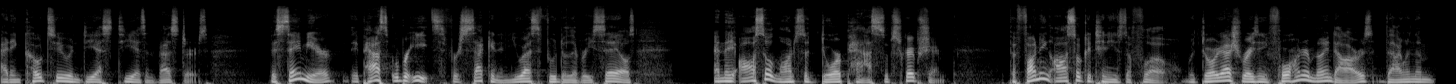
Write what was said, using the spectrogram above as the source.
adding Coatue and DST as investors. The same year, they passed Uber Eats for second in US food delivery sales, and they also launched the DoorPass subscription. The funding also continues to flow, with DoorDash raising $400 million, valuing them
